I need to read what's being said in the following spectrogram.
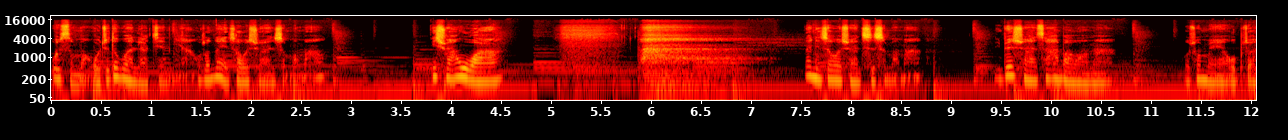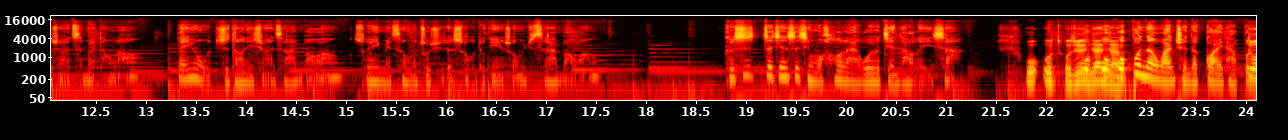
为什么？我觉得我很了解你啊。我说，那你知道我喜欢什么吗？你喜欢我啊。那你知道我喜欢吃什么吗？你不是喜欢吃汉堡王吗？我说没有，我比较喜欢吃麦当劳。但因为我知道你喜欢吃汉堡王，所以每次我们出去的时候，我就跟你说我们去吃汉堡王。可是这件事情，我后来我有检讨了一下。我我我觉得我我我不能完全的怪他，不了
